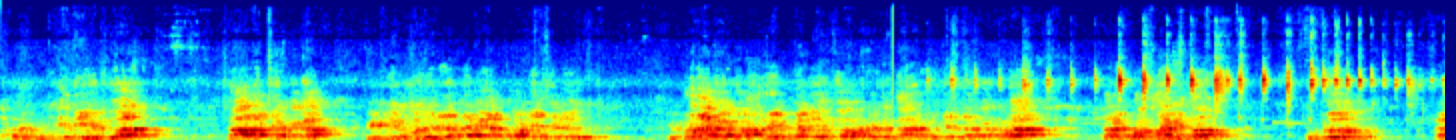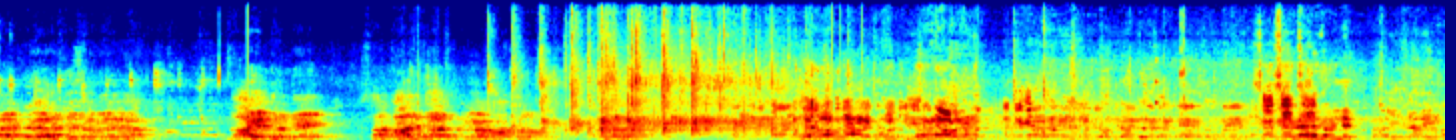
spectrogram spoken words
అతను పుట్టింది ఎక్కువ చాలా చక్కగా పెళ్ళి భోజనంగా ఏర్పాటు చేశాడు. ఇప్పటిదాకా కూడా రేపు మళ్ళీ గవర్నమెంట్ ప్రారంభించేదాకా కూడా దాన్ని కొనసాగిస్తాం. ఇప్పుడు కలెక్టర్ గారి చేతుల మీదుగా నాగేంద్రుని సన్మానించాల్సిందిగా కోరుతున్నాం. అందరూ. సార్ సార్ కలెక్టర్ గారు సార్ కలెక్టర్ గారు ఇలా చూడండి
